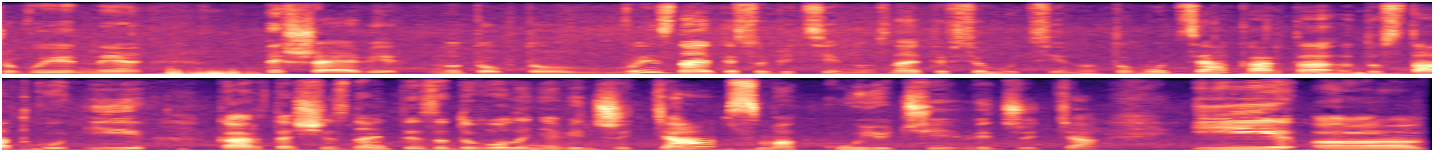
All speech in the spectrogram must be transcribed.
що ви не дешеві. Ну тобто, ви знаєте собі ціну, знаєте всьому ціну. Тому ця карта достатку і карта ще знаєте задоволення від життя, смакуючи від життя. І е,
